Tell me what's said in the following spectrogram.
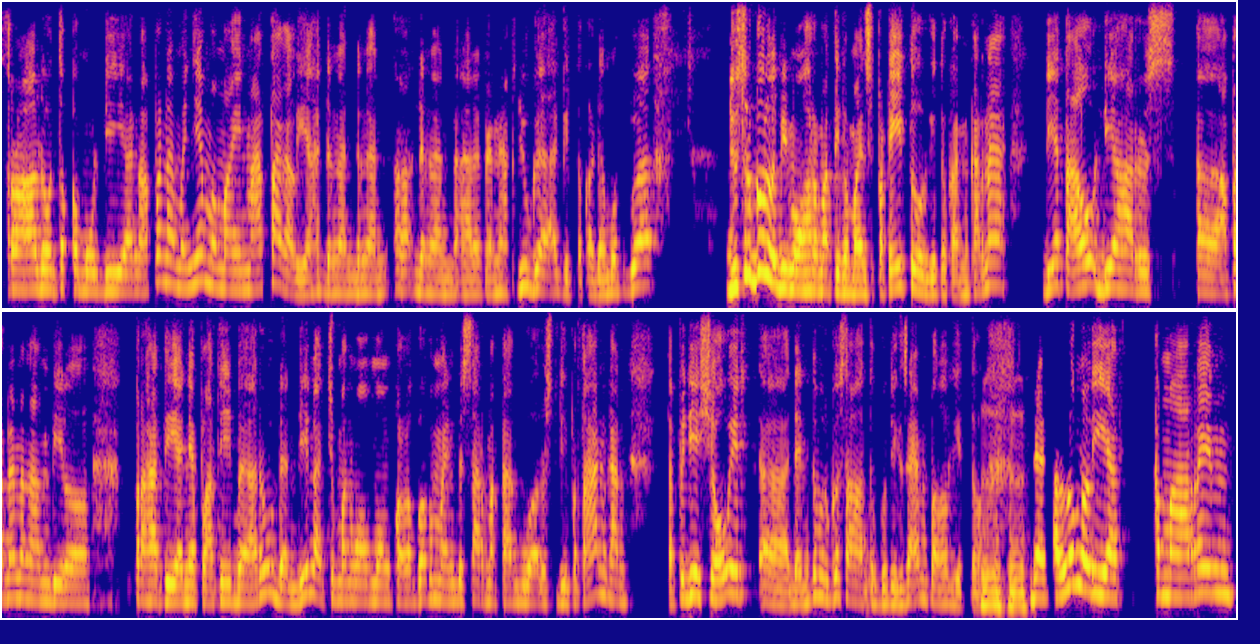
Ronaldo untuk kemudian apa namanya memain mata kali ya dengan dengan uh, dengan Hag juga gitu. Kadang menurut gue justru gue lebih menghormati pemain seperti itu gitu kan karena dia tahu dia harus uh, apa namanya ngambil perhatiannya pelatih baru dan dia nggak cuma ngomong kalau gue pemain besar maka gue harus dipertahankan tapi dia show it uh, dan itu menurut gue salah satu good example gitu dan lo ngelihat kemarin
